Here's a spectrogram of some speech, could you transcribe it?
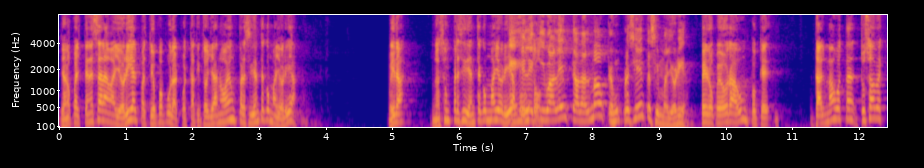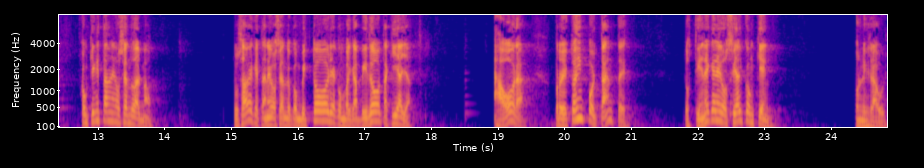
ya no pertenece a la mayoría del Partido Popular, pues Tatito ya no es un presidente con mayoría. Mira, no es un presidente con mayoría, es el equivalente a Dalmau, que es un presidente sin mayoría. Pero peor aún, porque Dalmau está. ¿Tú sabes con quién está negociando Dalmau? Tú sabes que está negociando con Victoria, con Vargas Vidot, aquí y allá. Ahora, proyectos importantes, ¿los tiene que negociar con quién? Con Luis Raúl.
